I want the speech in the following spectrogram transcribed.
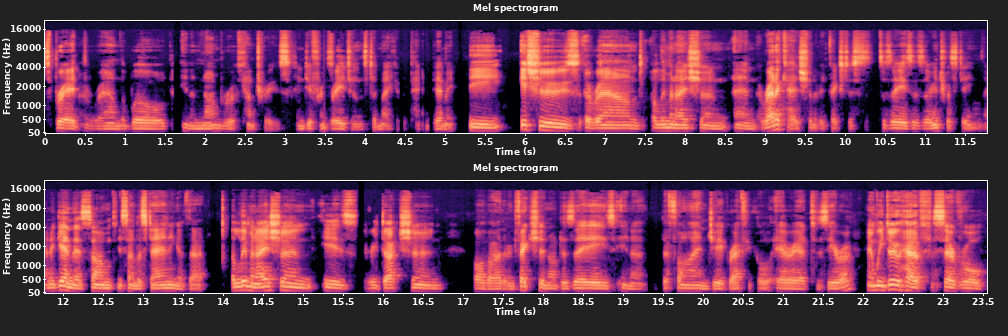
spread around the world in a number of countries in different regions to make it a pandemic. The issues around elimination and eradication of infectious diseases are interesting. And again, there's some misunderstanding of that. Elimination is the reduction of either infection or disease in a defined geographical area to zero. And we do have several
